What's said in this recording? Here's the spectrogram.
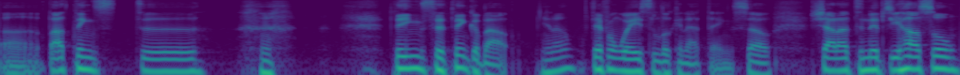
uh, about things to. things to think about, you know, different ways to looking at things. So, shout out to Nipsey Hussle.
